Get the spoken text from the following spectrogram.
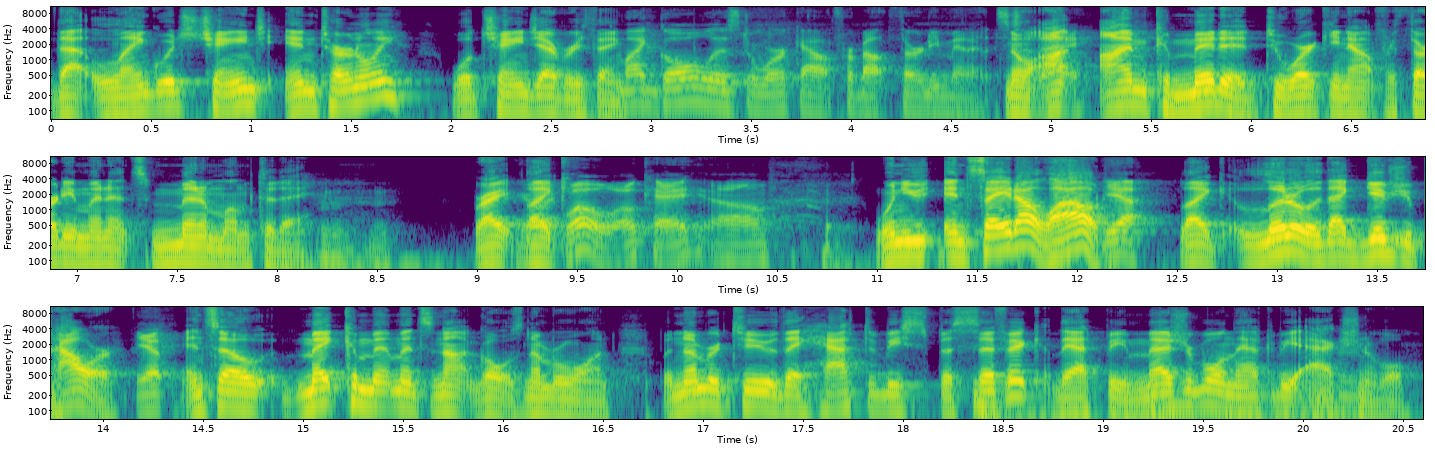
That language change internally will change everything. My goal is to work out for about 30 minutes no, today. I, I'm committed to working out for 30 minutes minimum today. Mm-hmm. Right? like, Like, whoa, okay. Um, when you and say it out loud. Yeah. Like literally that gives you power. Yep. And so make commitments, not goals, number one. But number two, they have to be specific, they have to be measurable, and they have to be actionable.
